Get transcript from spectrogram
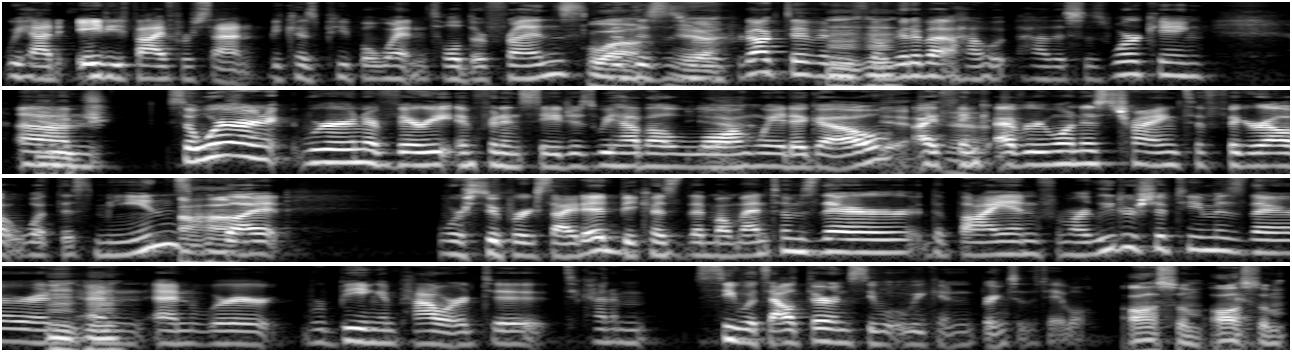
we had 85% because people went and told their friends Wow, that this is yeah. Mm-hmm. really productive and we feel good about how, how this is working. Um, Huge. so we're in, we're in a very infinite stages. We have a long Yeah. way to go. Yeah, I think yeah. everyone is trying to figure out what this means, Uh-huh. but we're super excited because the momentum's there, the buy-in from our leadership team is there, and Mm-hmm. and, and we're we're being empowered to to kind of see what's out there and see what we can bring to the table. Awesome, awesome.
